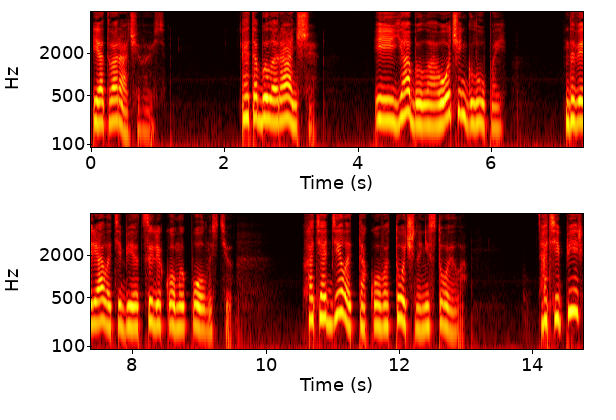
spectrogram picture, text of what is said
и отворачиваюсь. «Это было раньше, и я была очень глупой. Доверяла тебе целиком и полностью — хотя делать такого точно не стоило. А теперь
